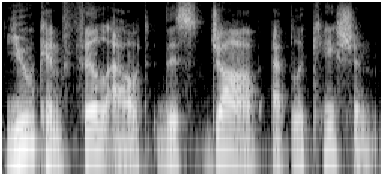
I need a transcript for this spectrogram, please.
You can fill out this job application.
